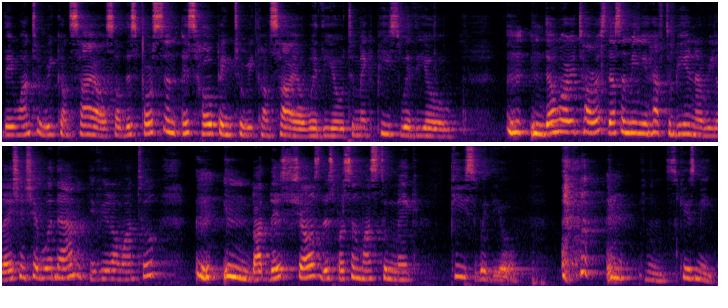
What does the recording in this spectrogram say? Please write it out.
They want to reconcile. So this person is hoping to reconcile with you, to make peace with you. don't worry, Taurus. Doesn't mean you have to be in a relationship with them if you don't want to. but this shows this person wants to make peace with you. Excuse me.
